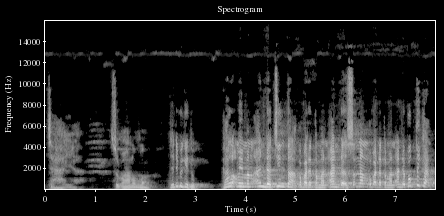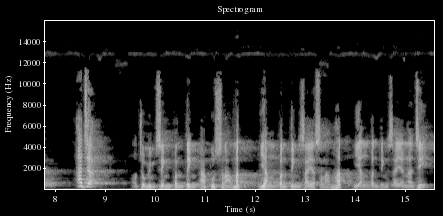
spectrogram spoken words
cahaya. Subhanallah. Jadi begitu. Kalau memang Anda cinta kepada teman Anda, senang kepada teman Anda, buktikan. Ajak. Ojo sing penting aku selamat, yang penting saya selamat, yang penting saya ngaji.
